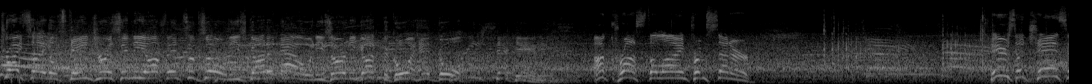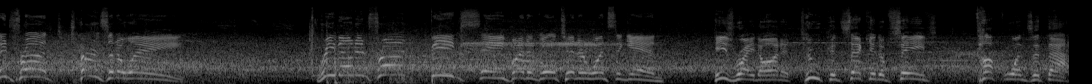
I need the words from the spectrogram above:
Draisaitl's dangerous in the offensive zone. He's got it now, and he's already got the go-ahead goal. seconds. Across the line from center. Here's a chance in front. Turns it away. Rebound in front. Big save by the goaltender once again. He's right on it. Two consecutive saves. Tough ones at that.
